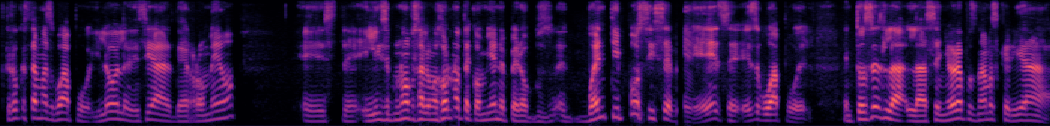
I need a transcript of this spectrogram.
creo que está más guapo. Y luego le decía, de Romeo, este, y le dice, no, pues a lo mejor no te conviene, pero pues buen tipo sí se ve, es, guapo él. Entonces la, señora pues nada más quería,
